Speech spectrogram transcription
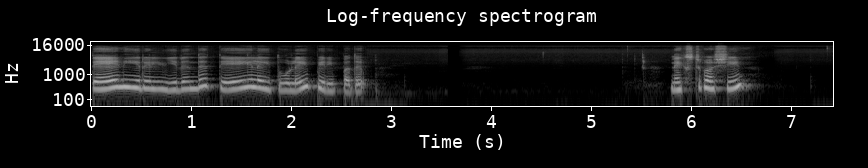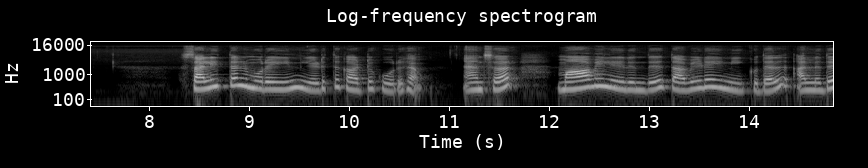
தேநீரில் இருந்து தேயிலை தூளை பிரிப்பது. நெக்ஸ்ட் கொஸ்டின் சலித்தல் முறையின் எடுத்துக்காட்டு கூறுக. ஆன்சர் மாவில் இருந்து தவிடை நீக்குதல் அல்லது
